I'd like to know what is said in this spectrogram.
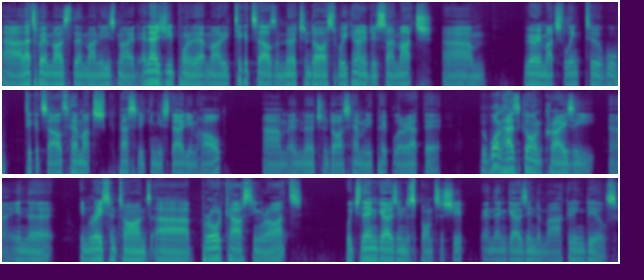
uh, that's where most of their money is made. And as you pointed out, Marty, ticket sales and merchandise, we can only do so much. Um, very much linked to well, ticket sales, how much capacity can your stadium hold, um, and merchandise, how many people are out there. But what has gone crazy uh, in the in recent times are broadcasting rights, which then goes into sponsorship and then goes into marketing deals.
